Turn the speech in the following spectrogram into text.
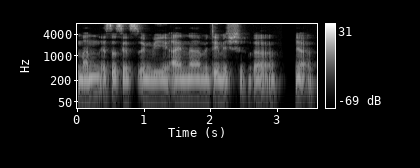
Mann ist das jetzt irgendwie einer, mit dem ich, äh, ja,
